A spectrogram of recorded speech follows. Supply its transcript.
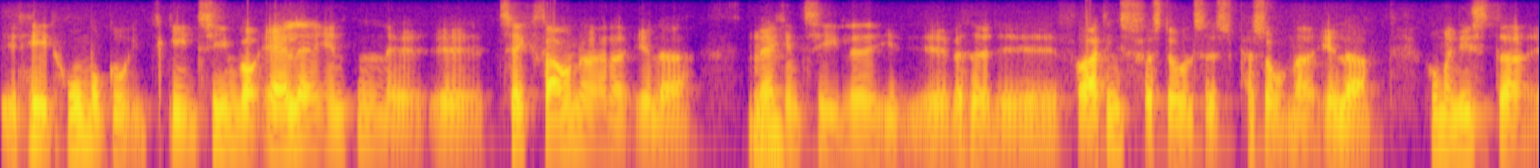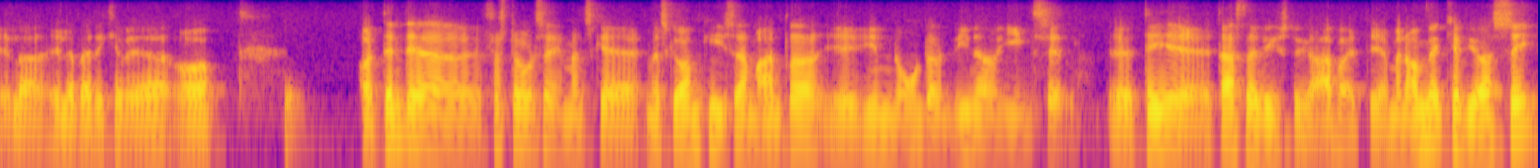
et helt homogent team, hvor alle er enten øh, øh tech-fagnørder eller mm. merkantile, øh, hvad hedder det, forretningsforståelsespersoner, eller humanister, eller, eller hvad det kan være. Og, og den der forståelse af, at man skal, man skal omgive sig med andre øh, end nogen, der ligner en selv, øh, det, øh, der er stadigvæk et stykke arbejde der. Men omvendt kan vi også se,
